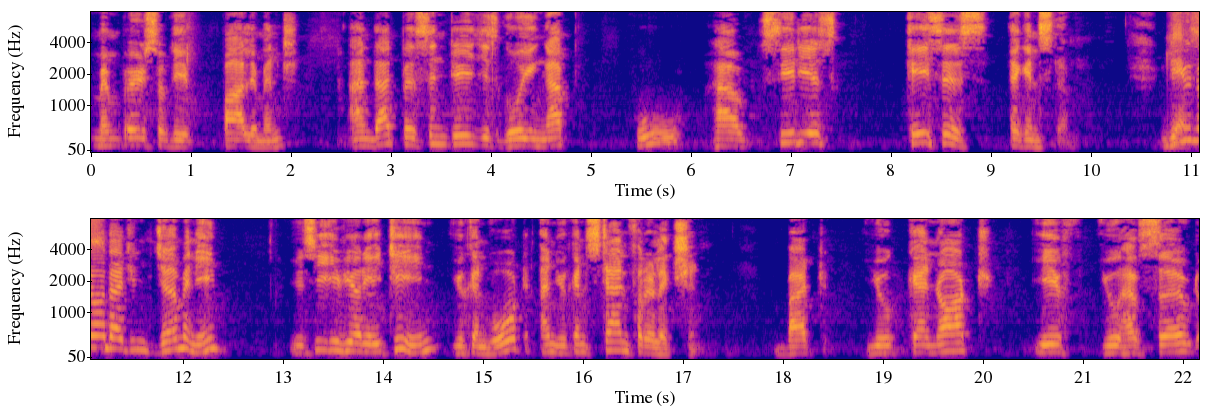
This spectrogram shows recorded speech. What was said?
members of the parliament, and that percentage is going up who have serious cases against them. Do you know that in Germany, you see, if you are 18, you can vote and you can stand for election. But you cannot if you have served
